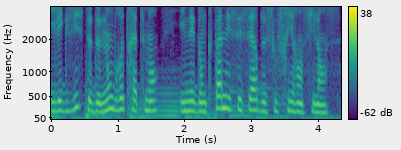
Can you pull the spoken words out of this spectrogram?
Il existe de nombreux traitements, il n'est donc pas nécessaire de souffrir en silence.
